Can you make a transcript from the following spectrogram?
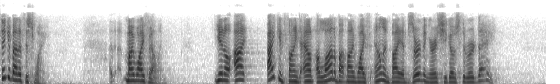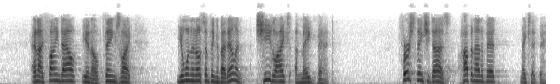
Think about it this way. My wife Ellen. You know, I I can find out a lot about my wife Ellen by observing her as she goes through her day. And I find out, you know, things like you want to know something about Ellen? She likes a made bed. First thing she does, hopping out of bed, makes that bed.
